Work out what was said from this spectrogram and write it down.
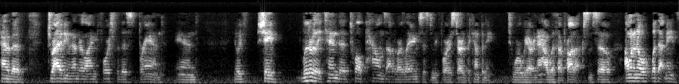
kind of a driving and underlying force for this brand. And you know, we've shaved literally 10 to 12 pounds out of our layering system before I started the company to where we are now with our products. And so I want to know what that means.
